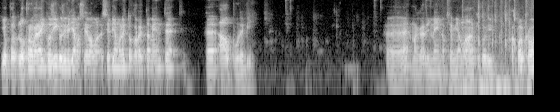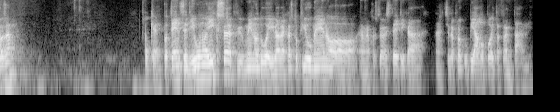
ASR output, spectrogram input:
io lo proverei così, così vediamo se abbiamo, se abbiamo letto correttamente eh, A oppure B. Eh, magari il main lo chiamiamo anche così fa qualcosa. Ok, potenze di 1x più meno 2i, vabbè questo più o meno è una questione estetica, eh, ce ne preoccupiamo poi tra 30 anni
